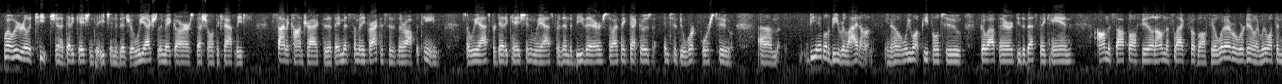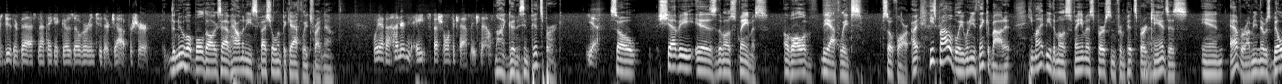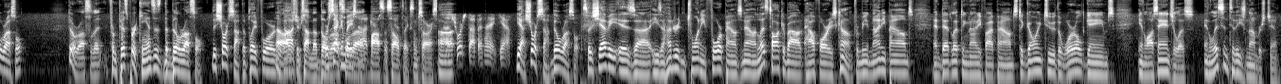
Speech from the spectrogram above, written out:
Well, we really teach uh, dedication to each individual. We actually make our Special Olympics athletes sign a contract that if they miss so many practices, they're off the team. So we ask for dedication. We ask for them to be there. So I think that goes into the workforce too. Um, be able to be relied on. You know, we want people to go out there, do the best they can on the softball field, on the flag football field, whatever we're doing. We want them to do their best, and I think it goes over into their job for sure. The New Hope Bulldogs have how many Special Olympic athletes right now? We have 108 Special Olympics athletes now. My goodness, in Pittsburg. Yeah. So Chevy is the most famous of all of the athletes so far. I, he's probably, when you think about it, he might be the most famous person from Pittsburg, Kansas, in ever. I mean, there was Bill Russell, Bill Russell that- from Pittsburg, Kansas. The Bill Russell. the shortstop that played for the oh, I thought you were Dodgers. talking about Bill or Russell, second baseman. the Boston Celtics. I'm sorry. Uh, shortstop, I think. Yeah. Yeah, shortstop, Bill Russell. So Chevy is uh, he's 124 pounds now, and let's talk about how far he's come from being 90 pounds and deadlifting 95 pounds to going to the World Games in Los Angeles. And listen to these numbers, Jim.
